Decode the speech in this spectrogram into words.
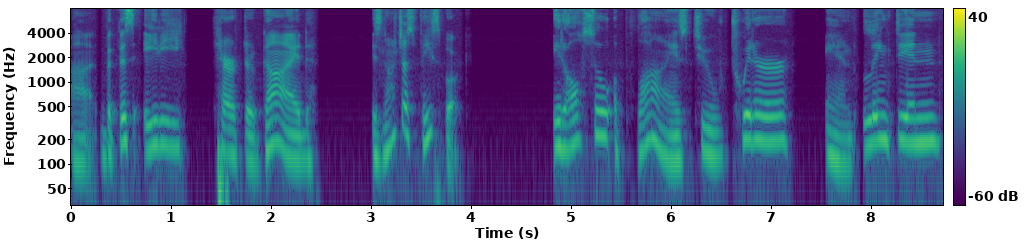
Uh, but this 80 character guide is not just Facebook. It also applies to Twitter and LinkedIn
